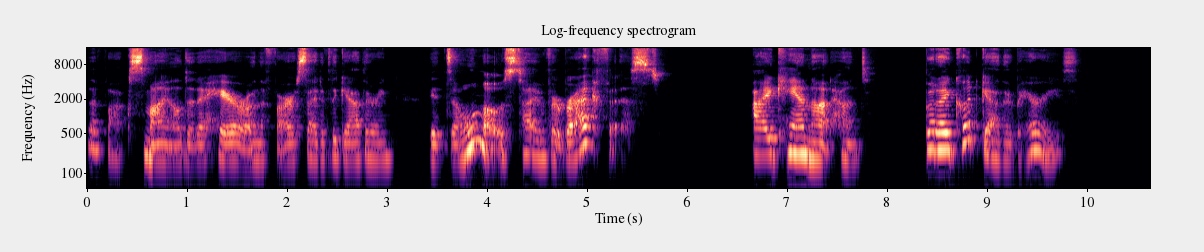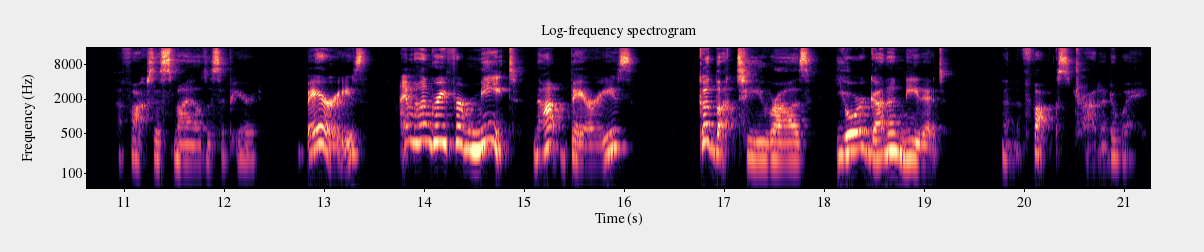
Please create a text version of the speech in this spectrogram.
The fox smiled at a hare on the far side of the gathering. It's almost time for breakfast. I cannot hunt, but I could gather berries. The fox's smile disappeared. Berries? I'm hungry for meat, not berries. Good luck to you, Roz. You're gonna need it. And the fox trotted away.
